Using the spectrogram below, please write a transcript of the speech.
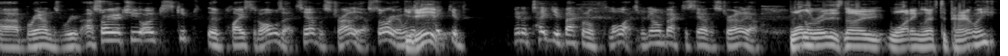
uh, Browns River. Uh, sorry, actually, I skipped the place that I was at, South Australia. Sorry, I'm going to take you. I'm going to take you back on a flight. So We're going back to South Australia. Wallaroo, there's no whiting left apparently.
